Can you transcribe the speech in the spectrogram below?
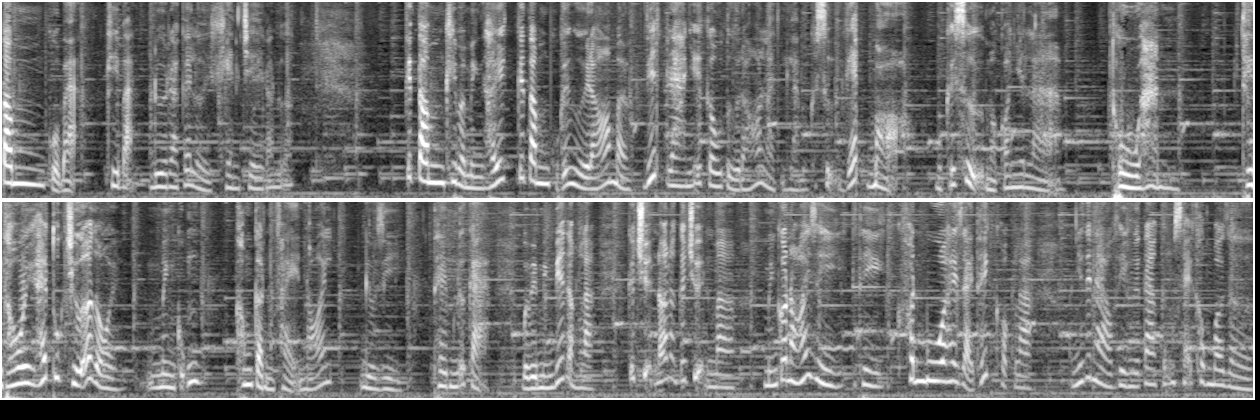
tâm của bạn khi bạn đưa ra cái lời khen chê đó nữa. Cái tâm khi mà mình thấy cái tâm của cái người đó mà viết ra những cái câu từ đó là là một cái sự ghét bỏ, một cái sự mà coi như là thù hằn, thì thôi, hết thuốc chữa rồi. Mình cũng không cần phải nói điều gì thêm nữa cả bởi vì mình biết rằng là cái chuyện đó là cái chuyện mà mình có nói gì thì phân bua hay giải thích hoặc là như thế nào thì người ta cũng sẽ không bao giờ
